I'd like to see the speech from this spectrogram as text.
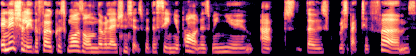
initially, the focus was on the relationships with the senior partners we knew at those respective firms.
